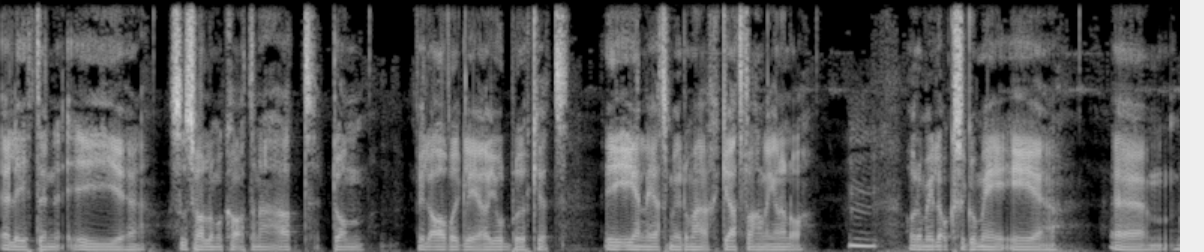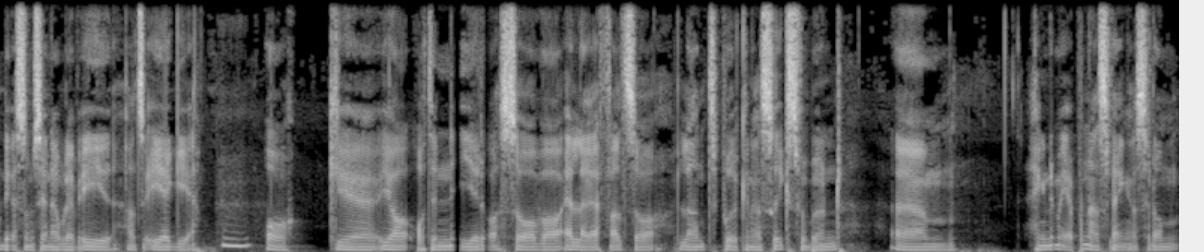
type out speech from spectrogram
eliten i eh, Socialdemokraterna att de ville avreglera jordbruket i enlighet med de här GATT-förhandlingarna då. Mm. Och de ville också gå med i ehm, det som senare blev EU, alltså EG. Mm. Och eh, ja, 89 då så var LRF, alltså Lantbrukarnas riksförbund, ehm, hängde med på den här svängen. Så de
